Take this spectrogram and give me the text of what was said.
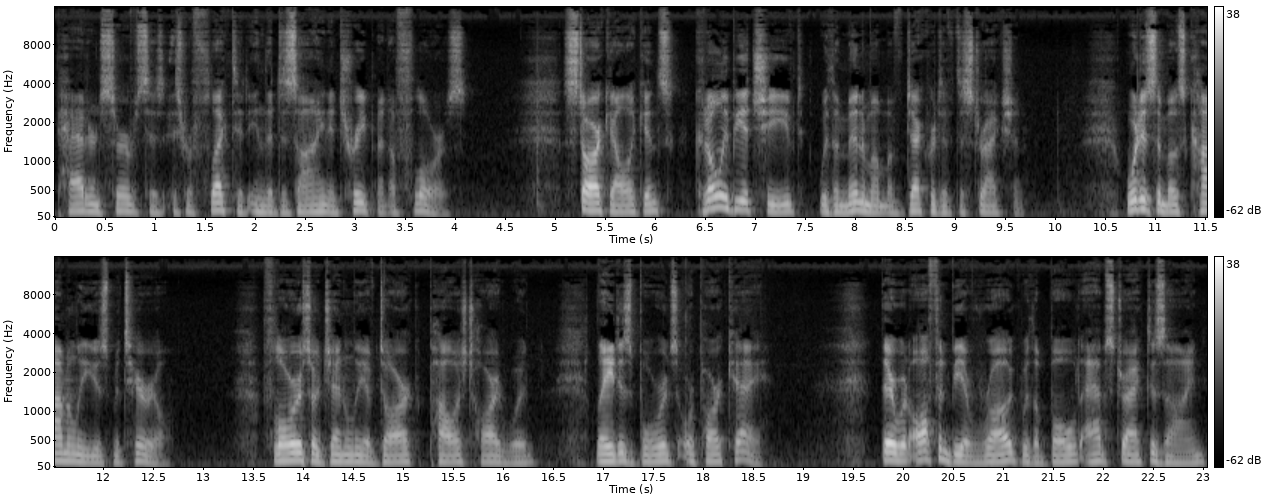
pattern surfaces is reflected in the design and treatment of floors. Stark elegance could only be achieved with a minimum of decorative distraction. Wood is the most commonly used material. Floors are generally of dark, polished hardwood, laid as boards or parquet. There would often be a rug with a bold abstract design,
